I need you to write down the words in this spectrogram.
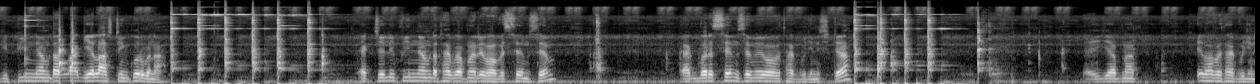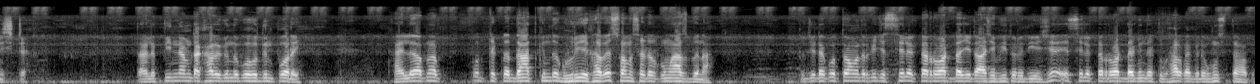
কি পিন নামটা লাগিয়ে লাস্টিং করবে না। অ্যাকচুয়ালি পিন নামটা থাকবে আপনার এভাবে সেম সেম একবারে সেম সেম এভাবে থাকবে জিনিসটা। এই যে আপনার এভাবে থাকবে জিনিসটা। তাহলে পিন নামটা খাবে কিন্তু বহুদিন পরে। খাইলে আপনার প্রত্যেকটা দাঁত কিন্তু ঘুরিয়ে খাবে, সমস্যাটা ওরকম আসবে না। তো যেটা করতে আমাদেরকে যে সিলেক্টার রডটা যেটা আছে ভিতরে দিয়েছে, এই সিলেক্টার রডটা কিন্তু একটু হালকা করে ঘুষতে হবে।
